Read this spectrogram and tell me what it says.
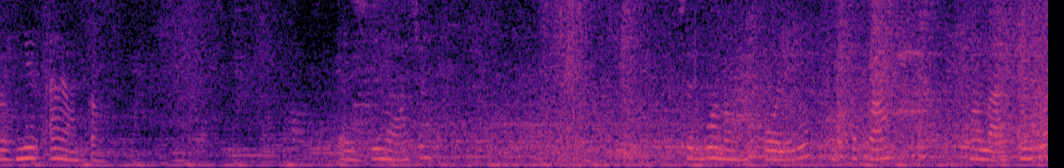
Розмір М. Теж жіноча червоного кольору. Ось така малесенька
